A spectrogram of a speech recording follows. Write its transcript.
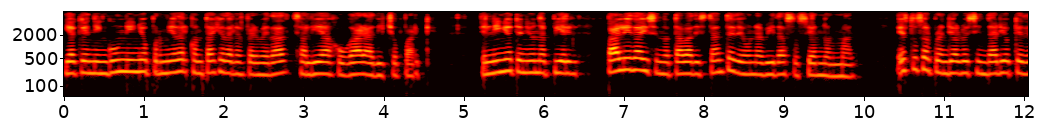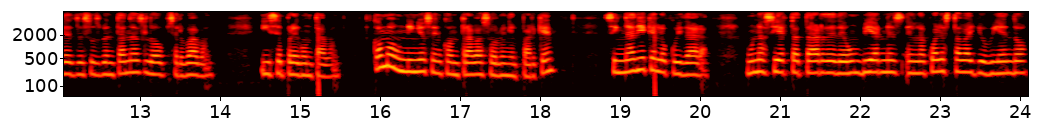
ya que ningún niño por miedo al contagio de la enfermedad salía a jugar a dicho parque. El niño tenía una piel pálida y se notaba distante de una vida social normal. Esto sorprendió al vecindario que desde sus ventanas lo observaban y se preguntaban, ¿cómo un niño se encontraba solo en el parque? Sin nadie que lo cuidara. Una cierta tarde de un viernes en la cual estaba lloviendo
